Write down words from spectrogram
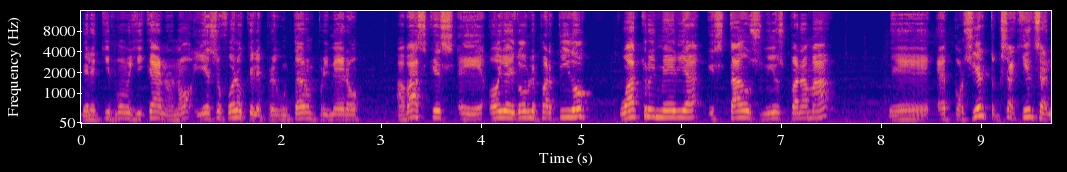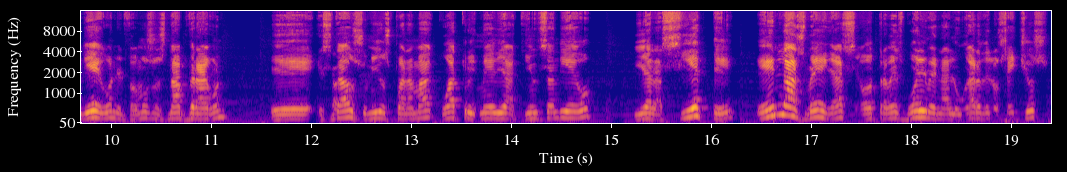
del equipo mexicano, ¿no? Y eso fue lo que le preguntaron primero a Vázquez. Eh, hoy hay doble partido cuatro y media Estados Unidos-Panamá. Eh, eh, por cierto, que es aquí en San Diego, en el famoso Snapdragon. Eh, Estados Unidos-Panamá, cuatro y media aquí en San Diego. Y a las siete en Las Vegas, otra vez vuelven al lugar de los hechos.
